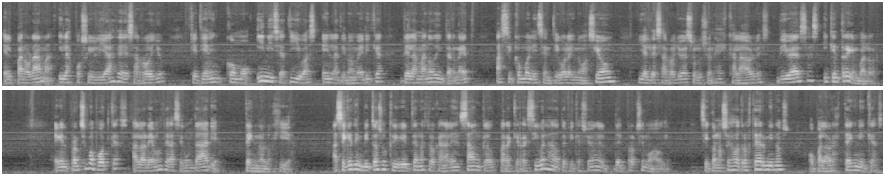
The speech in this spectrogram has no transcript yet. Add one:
el panorama y las posibilidades de desarrollo que tienen como iniciativas en Latinoamérica de la mano de Internet, así como el incentivo a la innovación, y el desarrollo de soluciones escalables, diversas y que entreguen valor. En el próximo podcast hablaremos de la segunda área, tecnología. Así que te invito a suscribirte a nuestro canal en SoundCloud para que recibas la notificación del próximo audio. Si conoces otros términos o palabras técnicas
